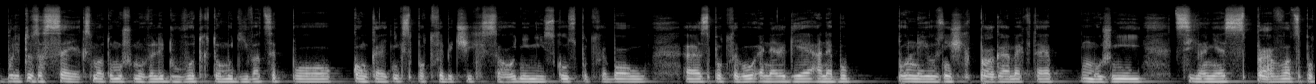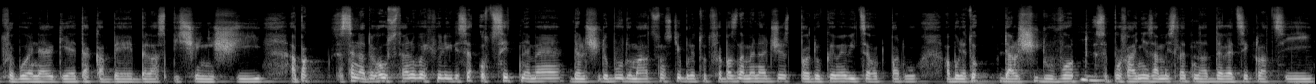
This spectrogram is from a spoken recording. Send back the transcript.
bude to zase, jak jsme o tom už mluvili, důvod k tomu dívat se po konkrétních spotřebičích s hodně nízkou spotřebou, eh, spotřebou energie, anebo po nejrůznějších programech, které umožní cíleně zpravovat spotřebu energie tak, aby byla spíše nižší. A pak zase na druhou stranu ve chvíli, kdy se ocitneme delší dobu v domácnosti, bude to třeba znamenat, že produkujeme více odpadů a bude to další důvod hmm. se pořádně zamyslet nad recyklací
